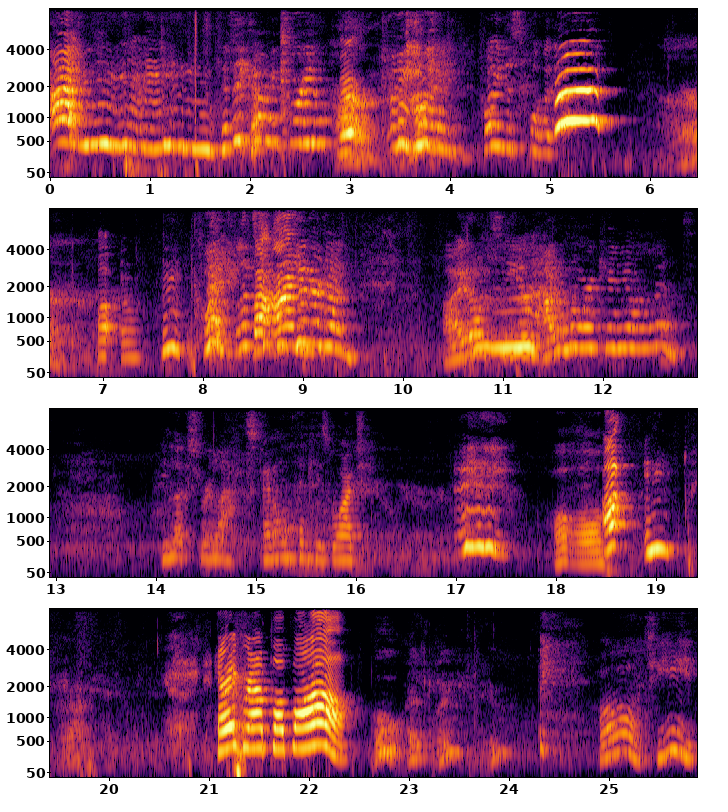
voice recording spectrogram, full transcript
Ah. Is he coming for you? Arr. Find, find a spot. Uh oh. Quick, let's But get I'm- the dinner done. I don't see him. I don't know where Kenyon went. He looks relaxed. I don't think he's watching. Uh-oh. Mm. Hey, Grandpapa! Oh, that's great. Oh, jeez.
